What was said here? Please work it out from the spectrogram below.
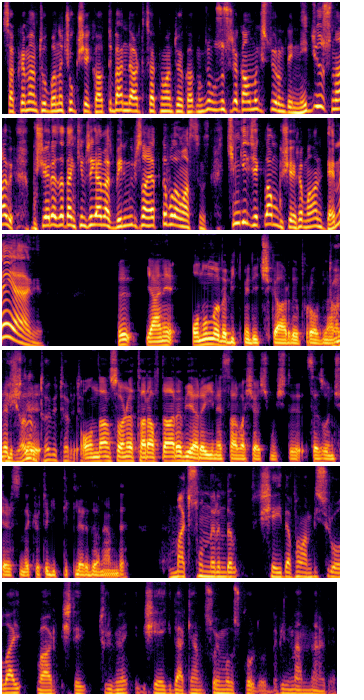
Sacramento bana çok şey kattı. Ben de artık Sacramento'ya kalmak istiyorum. Uzun süre kalmak istiyorum de. Ne diyorsun abi? Bu şehre zaten kimse gelmez. Benim gibisini hayatta bulamazsınız. Kim gelecek lan bu şehre falan deme yani. Yani onunla da bitmedi çıkardığı problemler. Tabii işte canım tabii tabii. tabii. Ondan sonra taraftara bir ara yine savaş açmıştı sezon içerisinde kötü gittikleri dönemde. Maç sonlarında şeyde falan bir sürü olay var. İşte tribüne şeye giderken soyunma odası koridorunda bilmem nerede.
